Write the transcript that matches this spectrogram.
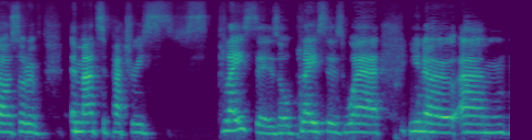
are sort of emancipatory places or places where, you know, um,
